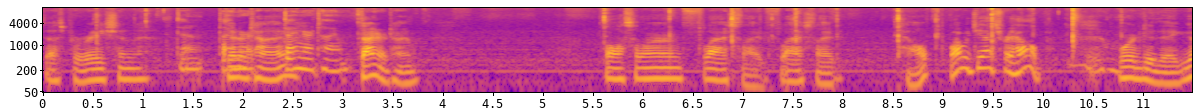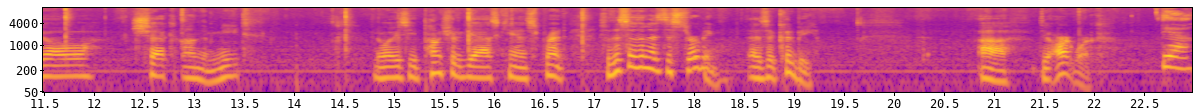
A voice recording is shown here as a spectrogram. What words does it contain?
Desperation. Din- Dinner time. Diner time. Diner time. False alarm. Flashlight. Flashlight. Help. Why would you ask for help? Where did they go? Check on the meat. Noisy. Punctured gas can. Sprint. So this isn't as disturbing as it could be. Uh, the artwork. Yeah,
